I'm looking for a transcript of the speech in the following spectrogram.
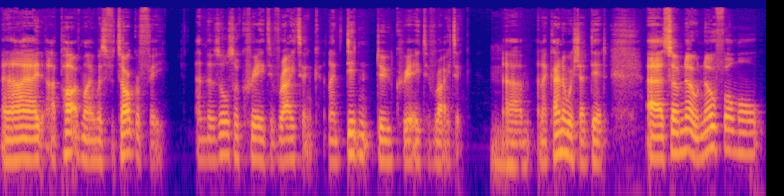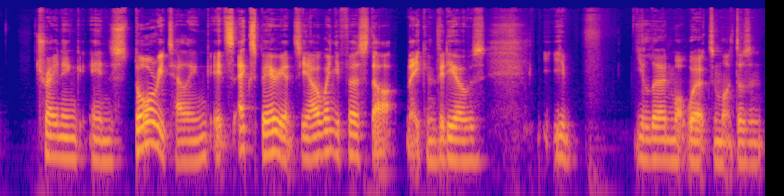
And I, I part of mine was photography, and there was also creative writing, and I didn't do creative writing. Mm. Um, and I kind of wish I did. Uh, so no, no formal training in storytelling, it's experience. You know, when you first start making videos, you you learn what works and what doesn't.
